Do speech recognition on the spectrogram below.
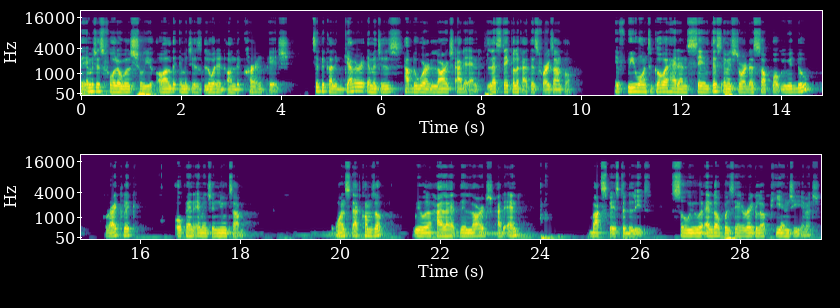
The images folder will show you all the images loaded on the current page. Typically, gallery images have the word large at the end. Let's take a look at this for example. If we want to go ahead and save this image to our desktop, what we would do, right click, open image in new tab. Once that comes up, we will highlight the large at the end, backspace to delete. So we will end up with a regular PNG image.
